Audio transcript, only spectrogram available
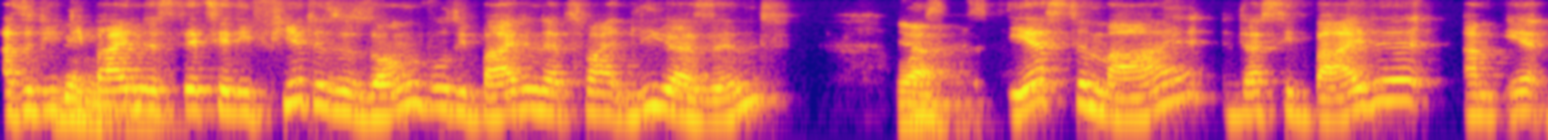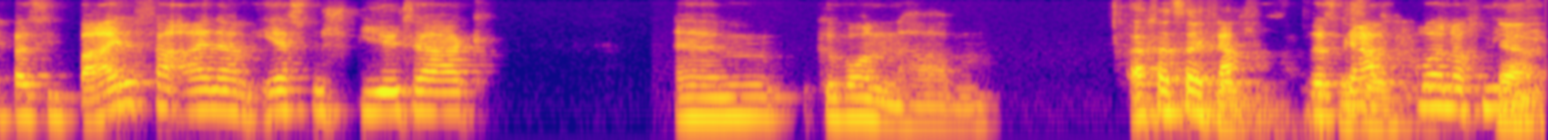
also die, die beiden ist jetzt ja die vierte Saison, wo sie beide in der zweiten Liga sind. Ja. Und das erste Mal, dass sie beide am dass sie beide Vereine am ersten Spieltag ähm, gewonnen haben. Ach, tatsächlich. Das, gab es vorher noch nie. Ja.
